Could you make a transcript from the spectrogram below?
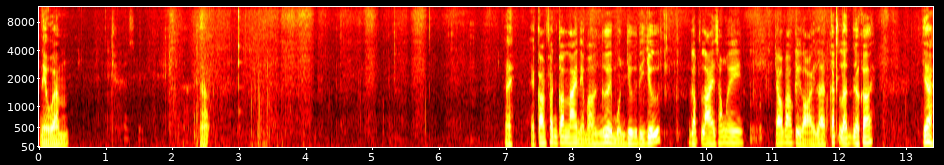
nếu um, đó. này để con phân con lai để mà người muốn giữ thì giữ. Gập lại xong rồi cho vào cái gói là cất lên được rồi. Chưa?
